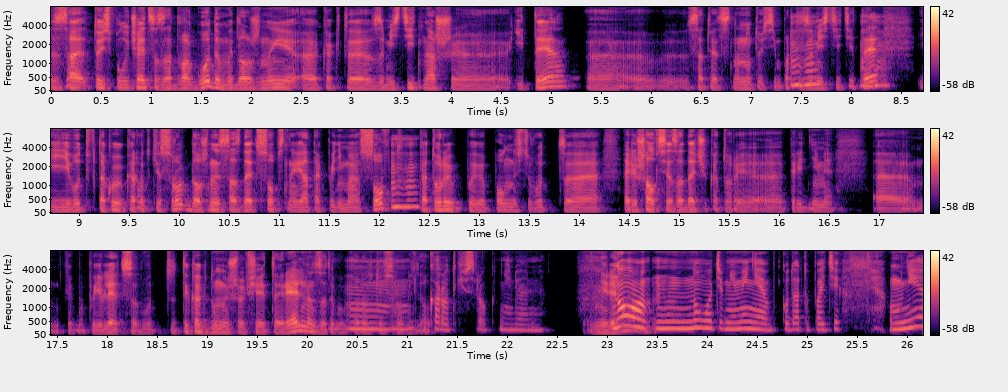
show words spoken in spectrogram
За, то есть, получается, за два года мы должны э, как-то заместить наши ИТ, э, соответственно, ну, то есть импортозаместить ИТ, Мгм. и вот в такой короткий срок должны создать, собственно, я так понимаю, софт, Мгм. который бы полностью вот э, решал все задачи, которые э, перед ними э, как бы появляются. Вот ты как думаешь, вообще это реально за такой короткий срок сделать? Короткий срок, нереально. Нереально. Но, но, тем не менее, куда-то пойти. Мне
